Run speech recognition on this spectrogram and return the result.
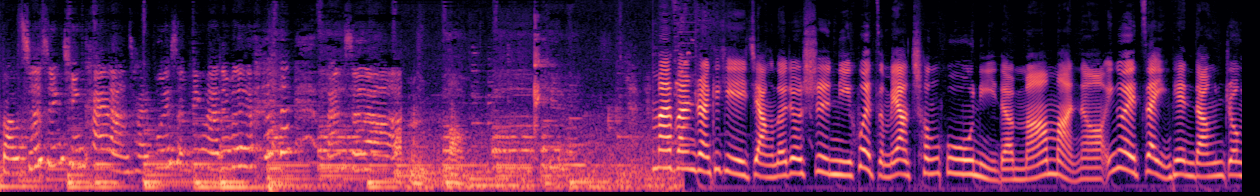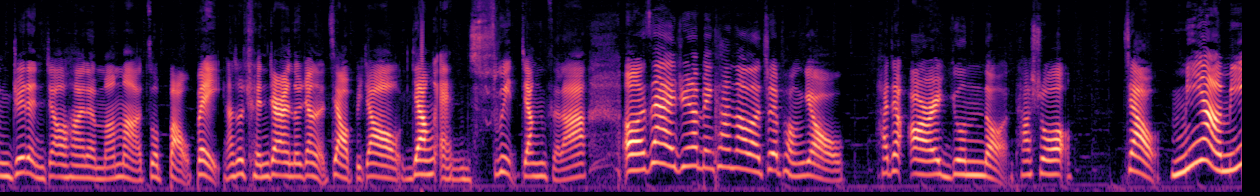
保持心情开朗才不会生病嘛，对不对？单身啊。嗯。啊。麦翻转 Kiki 讲的就是你会怎么样称呼你的妈妈呢？因为在影片当中，Jaden 叫他的妈妈做宝贝，他说全家人都这样子叫，比较 young and sweet 这样子啦。呃，在 IG 那边看到了这位朋友，他叫 R Yun 的，他说叫米亚米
